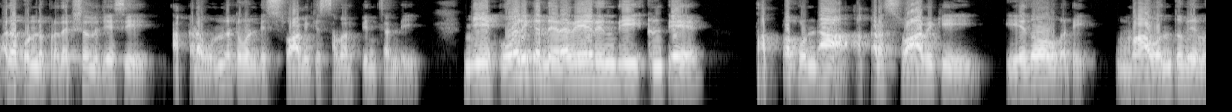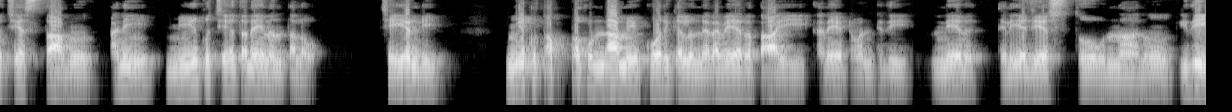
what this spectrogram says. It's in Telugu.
పదకొండు ప్రదక్షిణలు చేసి అక్కడ ఉన్నటువంటి స్వామికి సమర్పించండి. మీ కోరిక నెరవేరింది అంటే తప్పకుండా అక్కడ స్వామికి ఏదో ఒకటి మా వంతు మేము చేస్తాము అని మీకు చేతనైనంతలో చెయ్యండి మీకు తప్పకుండా మీ కోరికలు నెరవేరుతాయి అనేటువంటిది నేను తెలియజేస్తూ ఉన్నాను. ఇది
